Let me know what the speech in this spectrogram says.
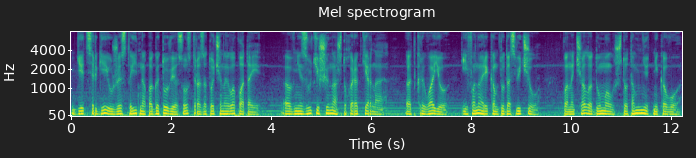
Дед Сергей уже стоит на поготове с остро заточенной лопатой. А внизу тишина, что характерно. Открываю и фонариком туда свечу. Поначалу думал, что там нет никого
